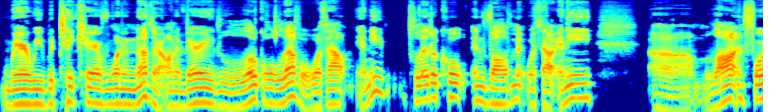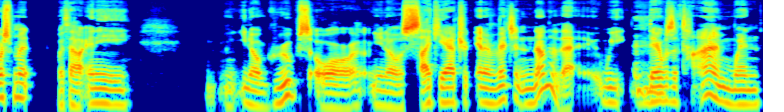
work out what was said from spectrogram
where we would take care of one another on a very local level without any political involvement, without any um, law enforcement, without any you know groups or you know psychiatric intervention none of that we there Mhm. was a time when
